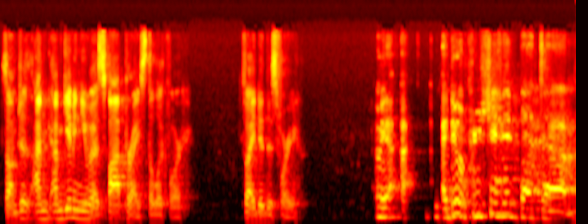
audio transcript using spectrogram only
So I'm just I'm I'm giving you a spot price to look for. So I did this for you. I mean, I, I do appreciate it, but um,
